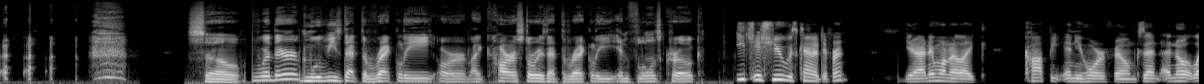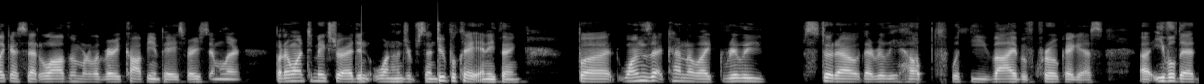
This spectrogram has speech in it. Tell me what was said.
so, were there movies that directly, or like horror stories that directly influenced Croak? each issue was kind of different. You know, I didn't want to like copy any horror film because I, I, know, like I said, a lot of them are very copy and paste, very similar. But I wanted to make sure I didn't 100% duplicate anything. But ones that kind of like really stood out, that really helped with the vibe of Croak, I guess. Uh, Evil Dead.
